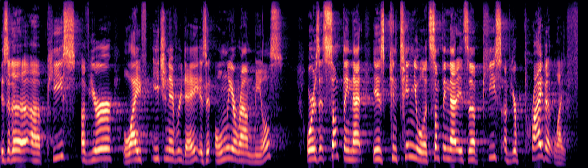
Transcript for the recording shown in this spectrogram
Is it a, a piece of your life each and every day? Is it only around meals? Or is it something that is continual? It's something that is a piece of your private life?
